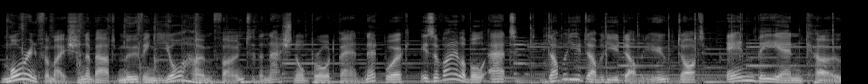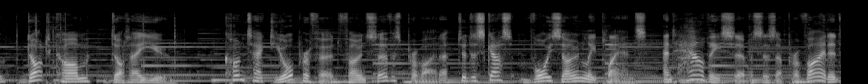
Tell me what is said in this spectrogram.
More information about moving your home phone to the National Broadband Network is available at www.nbnco.com.au. Contact your preferred phone service provider to discuss voice-only plans and how these services are provided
